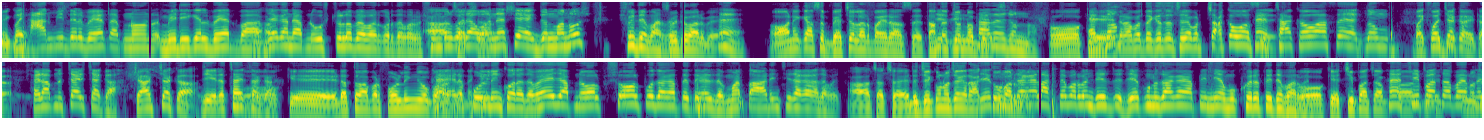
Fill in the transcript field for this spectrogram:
নাকি? ভাই আর্মিদের ব্যাট আপনার মেডিকেল ব্যাট বা যেখানে আপনি উস্টুলও ব্যবহার করতে পারবেন। সুন্দর আচ্ছা, করে আচ্ছা। অনায়াসে একজন মানুষ শুইতে পারবে। শুইতে পারবে। হ্যাঁ। অনেকে আছে ব্যাচেলার বাইরে আছে তাদের জন্য তাদের জন্য। ওকে এটার আবার দেখা যাচ্ছে আবার চাকাও আছে। হ্যাঁ চাকাও আছে একদম। ভাই কয় চাকা এটা? এটা আপনার চার চাকা। চার চাকা? জি এটা চার চাকা। ওকে এটা তো আবার ফোল্ডিং ও করা হ্যাঁ যায় এটা ফোল্ডিং করা যাবে। এই যে আপনি অল্প অল্প জায়গাতে যাবে মাত্র আট ইঞ্চি জায়গা যাবে। আচ্ছা আচ্ছা এটা যে কোনো জায়গায় যে কোনো জায়গায় রাখতে পারবেন যে যে কোনো জায়গায় আপনি নিয়ে মুখ করে তুইতে পারবেন। ওকে চিপা চাপা হ্যাঁ চিপা চাপা আপনি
